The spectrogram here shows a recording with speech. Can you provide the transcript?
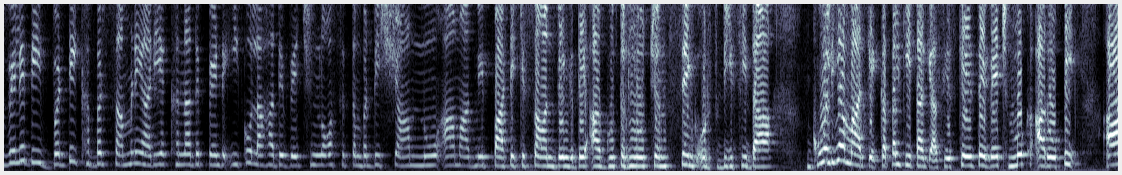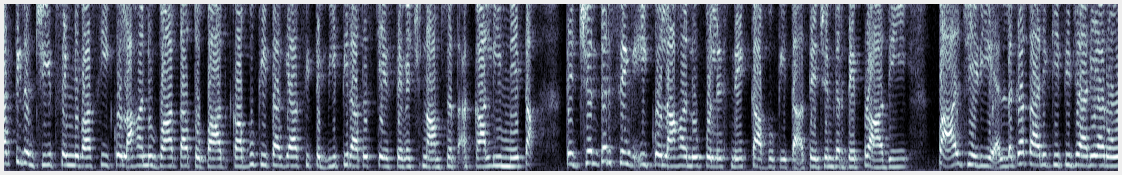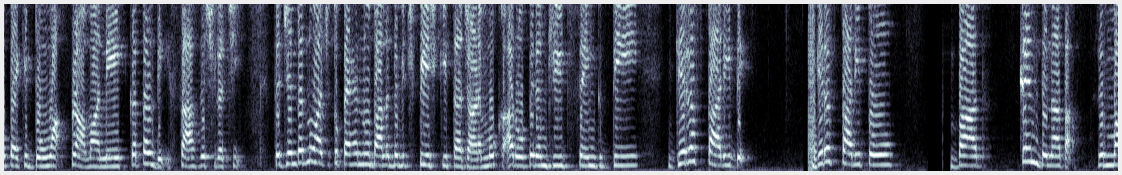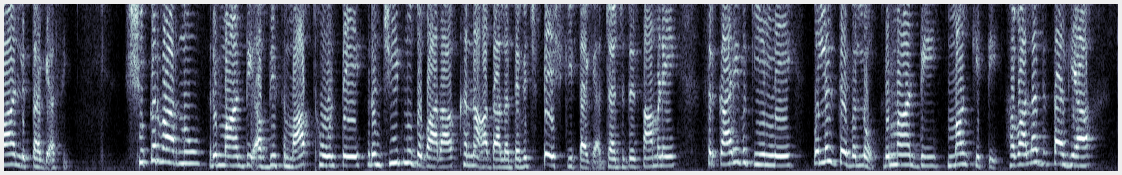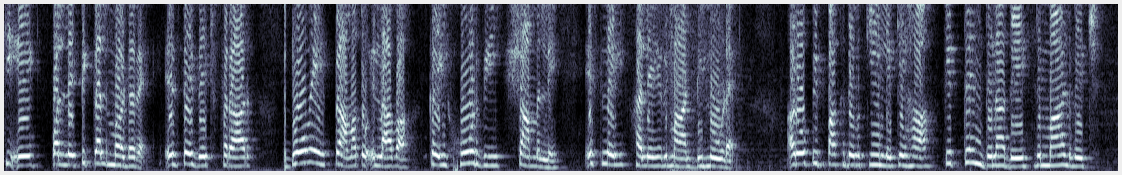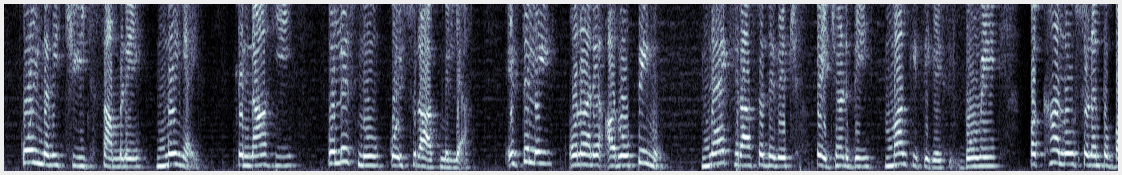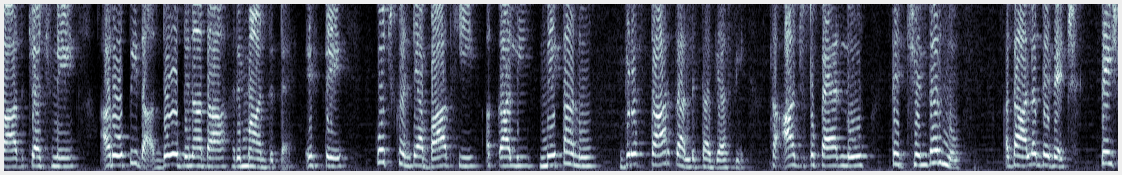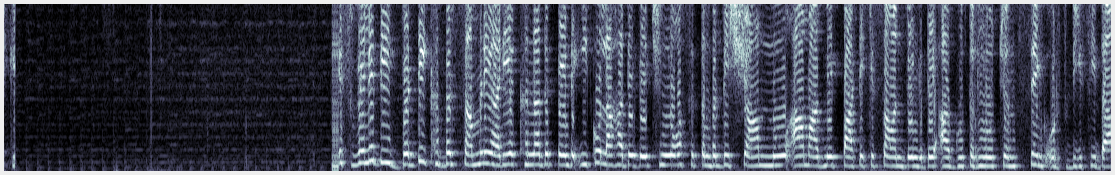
ਵੇਲੇ ਦੀ ਵੱਡੀ ਖਬਰ ਸਾਹਮਣੇ ਆ ਰਹੀ ਹੈ। ਖੰਨਾ ਦੇ ਪਿੰਡ ਈਕੋਲਾਹਾ ਦੇ ਵਿੱਚ 9 ਸਤੰਬਰ ਦੀ ਸ਼ਾਮ ਨੂੰ ਆਮ ਆਦਮੀ ਪਾਰਟੀ ਕਿਸਾਨ ਵਿੰਗ ਦੇ ਆਗੂ ਤਰਲੋਚਨ ਸਿੰਘ ਉਰਫ ਡੀਸੀ ਦਾ ਗੋਲੀਆਂ ਮਾਰ ਕੇ ਕਤਲ ਕੀਤਾ ਗਿਆ ਸੀ। ਇਸ ਕੇਸ ਦੇ ਵਿੱਚ ਮੁੱਖ ਆਰੋਪੀ ਆਰਤੀ ਰਣਜੀਤ ਸਿੰਘ ਨਿਵਾਸੀ ਈਕੋਲਾਹਾ ਨੂੰ ਵਾਰਦਾਤ ਤੋਂ ਬਾਅਦ ਕਾਬੂ ਕੀਤਾ ਗਿਆ ਸੀ ਤੇ ਬੀਤੀ ਰਾਤ ਇਸ ਕੇਸ ਦੇ ਵਿੱਚ ਨਾਮਜ਼ਦ ਅਕਾਲੀ ਨੇਤਾ ਤੇ ਜਿੰਦਰ ਸਿੰਘ ਈਕੋਲਾਹਾ ਨੂੰ ਪੁਲਿਸ ਨੇ ਕਾਬੂ ਕੀਤਾ ਤੇ ਜਿੰਦਰ ਦੇ ਭਰਾ ਦੀ ਭਾਲ ਜਿਹੜੀ ਹੈ, ਲਗਾਤਾਰ ਕੀਤੀ ਜਾ ਰਹੀ ਹੈ, ਆਰੋਪ ਹੈ ਕਿ ਦੋਵਾਂ ਭਰਾਵਾਂ ਨੇ ਕਤਲ ਦੀ ਸਾਜ਼ਿਸ਼ ਰਚੀ। ਤੇ ਜਿੰਦਰ ਨੂੰ ਅੱਜ ਦੁਪਹਿਰ ਨੂੰ ਅਦਾਲਤ ਦੇ ਵਿੱਚ ਪੇਸ਼ ਕੀਤਾ ਜਾਣਾ ਮੁੱਖ ਆਰੋਪੀ ਰਣਜੀਤ ਸਿੰਘ ਦੀ ਗ੍ਰਿਫਤਾਰੀ ਦੇ ਗ੍ਰਿਫਤਾਰੀ ਤੋਂ ਬਾਅਦ 3 ਦਿਨਾਂ ਦਾ ਰਿਮਾਂਡ ਲਿੱਤਾ ਗਿਆ ਸੀ। ਸ਼ੁੱਕਰਵਾਰ ਨੂੰ ਰਿਮਾਂਡ ਦੀ ਅਵਧੀ ਸਮਾਪਤ ਹੋਣ ਤੇ ਰਣਜੀਤ ਨੂੰ ਦੁਬਾਰਾ ਖੰਨਾ ਅਦਾਲਤ ਦੇ ਵਿੱਚ ਪੇਸ਼ ਕੀਤਾ ਗਿਆ। ਜੱਜ ਦੇ ਸਾਹਮਣੇ ਸਰਕਾਰੀ ਵਕੀਲ ਨੇ ਪੁਲਿਸ ਦੇ ਵੱਲੋਂ ਰਿਮਾਂਡ ਦੀ ਮੰਗ ਕੀਤੀ। ਹਵਾਲਾ ਦਿੱਤਾ ਗਿਆ ਕਿ ਇਹ ਪੋਲਿਟੀਕਲ ਮਰਡਰ ਹੈ। ਇਸ ਦੇ ਵਿੱਚ ਫਰਾਰ ਦੋਵੇਂ ਭਰਾਵਾਂ ਤੋਂ ਇਲਾਵਾ ਕਈ ਹੋਰ ਵੀ ਸ਼ਾਮਲ ਨੇ। ਇਸ ਲਈ ਹਲੇ ਰਿਮਾਂਡ ਦੀ ਲੋੜ ਹੈ। ਆਰੋਪੀ ਪੱਖ ਦੇ ਵਕੀਲ ਨੇ ਕਿਹਾ ਕਿ 3 ਦਿਨਾਂ ਦੇ ਰਿਮਾਂਡ ਵਿੱਚ ਕੋਈ ਨਵੀਂ ਚੀਜ਼ ਸਾਹਮਣੇ ਨਹੀਂ ਆਈ ਤੇ ਨਾ ਹੀ ਪੁਲਿਸ ਨੂੰ ਕੋਈ ਸੁਰਾਗ ਮਿਲਿਆ। ਇਸ ਦੇ ਲਈ ਉਹਨਾਂ ਨੇ ਆਰੋਪੀ ਨੂੰ ਨਿਆਇਕ ਹਿਰਾਸਤ ਦੇ ਵਿੱਚ ਭੇਜਣ ਦੀ ਮੰਗ ਕੀਤੀ ਗਈ ਸੀ। ਦੋਵੇਂ ਪੱਖਾਂ ਨੂੰ ਸੁਣਨ ਤੋਂ ਬਾਅਦ ਜੱਜ ਨੇ ਆਰੋਪੀ ਦਾ 2 ਦਿਨਾਂ ਦਾ ਰਿਮਾਂਡ ਦਿੱਤਾ ਹੈ। ਇਸ ਤੇ ਕੁਝ ਘੰਟਿਆਂ ਬਾਅਦ ਹੀ ਅਕਾਲੀ ਨੇਤਾ ਨੂੰ ਗ੍ਰਿਫਤਾਰ ਕਰ ਲਿੱਤਾ ਗਿਆ ਸੀ ਤਾਂ ਅੱਜ ਦੁਪਹਿਰ ਨੂੰ ਤੇ ਜਿੰਦਰ ਨੂੰ ਅਦਾਲਤ ਦੇ ਵਿੱਚ ਪੇਸ਼ ਕੀਤਾ ਇਸ ਵੇਲੇ ਦੀ ਵੱਡੀ ਖਬਰ ਸਾਹਮਣੇ ਆ ਰਹੀ ਹੈ ਖੰਨਾ ਦੇ ਪਿੰਡ ਈਕੋਲਾਹਾ ਦੇ ਵਿੱਚ 9 ਸਤੰਬਰ ਦੀ ਸ਼ਾਮ ਨੂੰ ਆਮ ਆਦਮੀ ਪਾਰਟੀ ਕਿਸਾਨ ਵਿੰਗ ਦੇ ਆਗੂ ਤਰਲੋਚਨ ਸਿੰਘ ਉਰਫ ਡੀਸੀ ਦਾ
